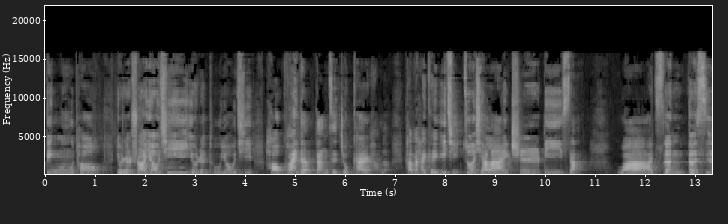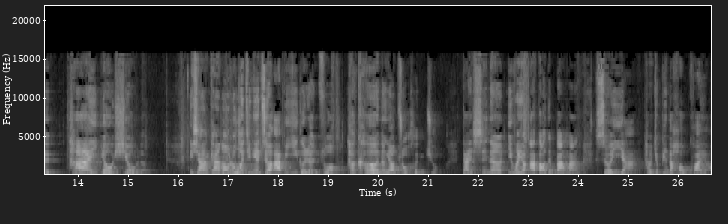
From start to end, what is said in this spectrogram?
钉木头，有人刷油漆，有人涂油漆，好快的房子就盖好了。他们还可以一起坐下来吃披萨。哇，真的是太优秀了！你想想看哦，如果今天只有阿比一个人做，他可能要做很久。但是呢，因为有阿宝的帮忙，所以呀，他们就变得好快哦。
